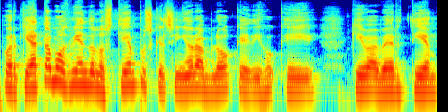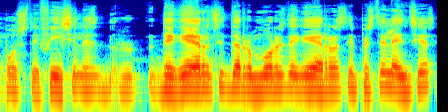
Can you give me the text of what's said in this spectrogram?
Porque ya estamos viendo los tiempos que el Señor habló, que dijo que, que, iba a haber tiempos difíciles de guerras y de rumores de guerras, de pestilencias,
